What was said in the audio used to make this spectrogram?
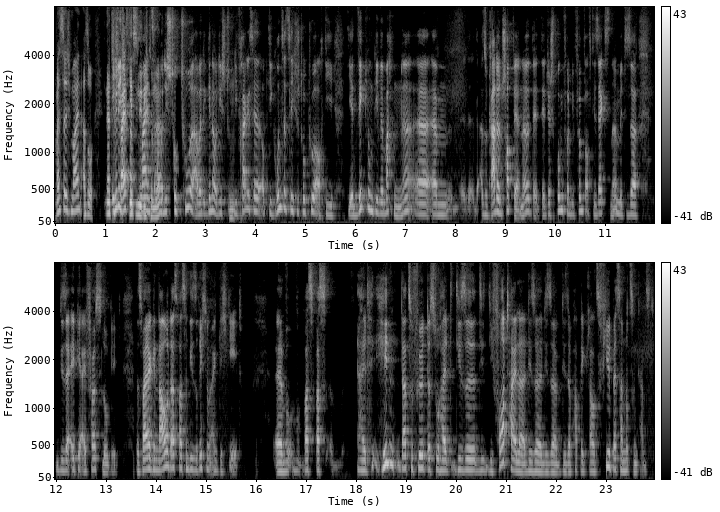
weißt du, was ich meine? Also natürlich ich weiß, was du meinst, Richtung, ne? aber die Struktur, aber die, genau, die, hm. die Frage ist ja, ob die grundsätzliche Struktur, auch die, die Entwicklung, die wir machen, ne, äh, ähm, also gerade ein Shopware, ne, der, der Sprung von die 5 auf die 6, ne, mit dieser, mit dieser API-First-Logik, das war ja genau das, was in diese Richtung eigentlich geht. Äh, was, was, halt hin dazu führt, dass du halt diese, die, die Vorteile dieser, dieser, dieser Public Clouds viel besser nutzen kannst.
